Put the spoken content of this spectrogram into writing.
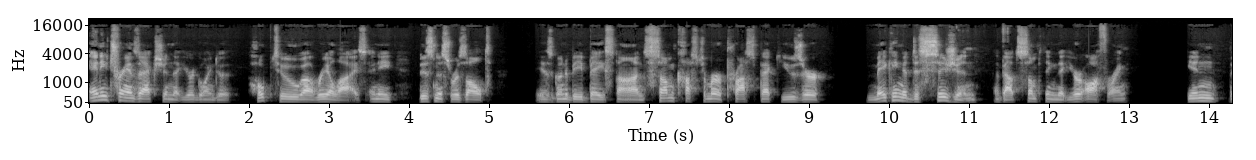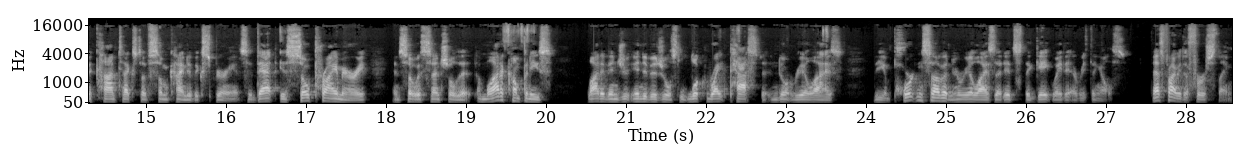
Any transaction that you're going to hope to uh, realize, any business result, is going to be based on some customer, prospect, user making a decision about something that you're offering in the context of some kind of experience. That is so primary and so essential that a lot of companies, a lot of in- individuals look right past it and don't realize the importance of it and realize that it's the gateway to everything else. That's probably the first thing.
